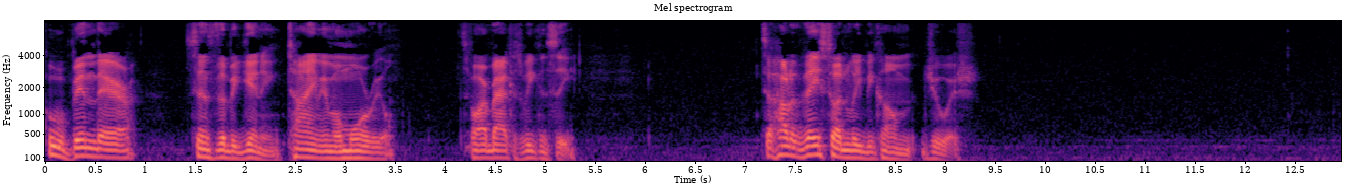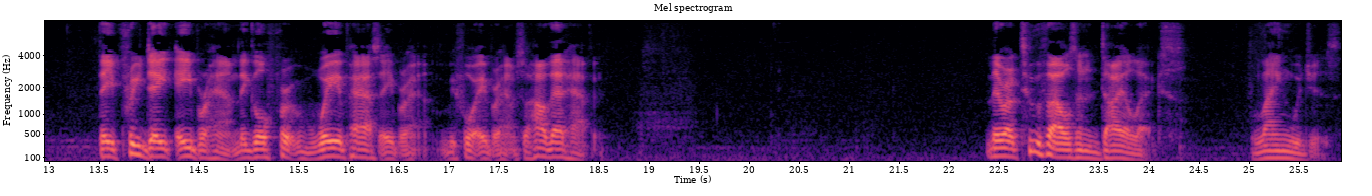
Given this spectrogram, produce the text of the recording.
who've been there since the beginning, time immemorial, as far back as we can see. So, how do they suddenly become Jewish? They predate Abraham. They go for way past Abraham, before Abraham. So, how that happened? There are 2,000 dialects, languages.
